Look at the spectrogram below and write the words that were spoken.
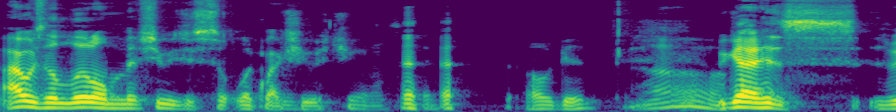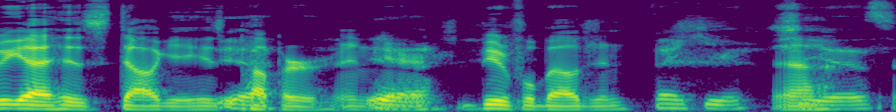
I was a little, she was just looked like she was chewing on something. All good. oh. We got his we got his doggy, his Yeah. pupper in Yeah. here. Beautiful Belgian. Thank you. Yeah. She is.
